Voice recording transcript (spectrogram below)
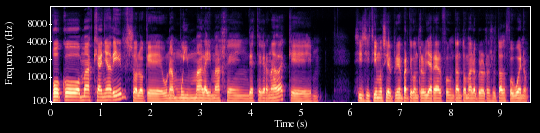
Poco más que añadir, solo que una muy mala imagen de este Granada que si insistimos, si el primer partido contra el Villarreal fue un tanto malo, pero el resultado fue bueno,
